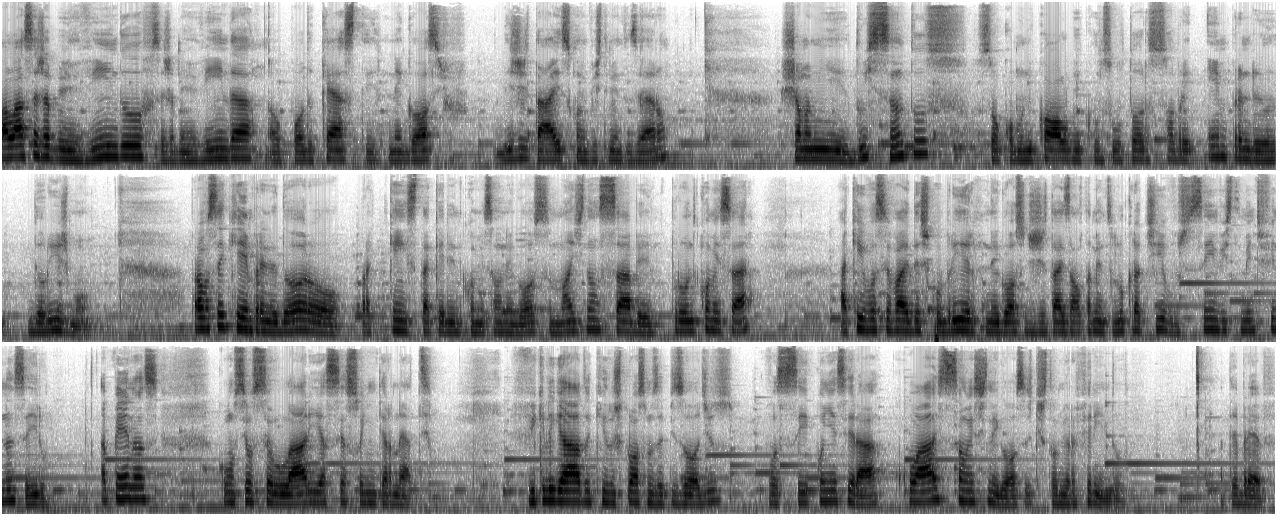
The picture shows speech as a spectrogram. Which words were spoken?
Olá, seja bem-vindo, seja bem-vinda ao podcast Negócios Digitais com Investimento Zero. Chamo-me Dos Santos, sou comunicólogo e consultor sobre empreendedorismo. Para você que é empreendedor ou para quem está querendo começar um negócio, mas não sabe por onde começar, aqui você vai descobrir negócios digitais altamente lucrativos sem investimento financeiro, apenas com seu celular e acesso à internet. Fique ligado que nos próximos episódios você conhecerá quais são esses negócios que estou me referindo. Até breve.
